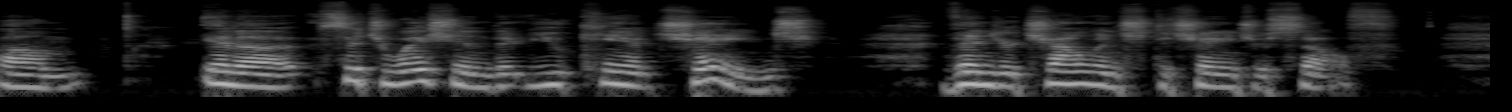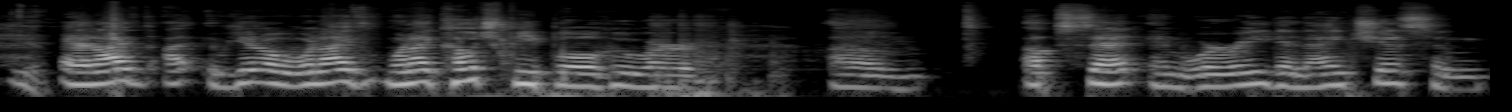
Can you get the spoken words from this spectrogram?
um, in a situation that you can't change, then you're challenged to change yourself. And I've, I, you know, when I when I coach people who are um, upset and worried and anxious and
